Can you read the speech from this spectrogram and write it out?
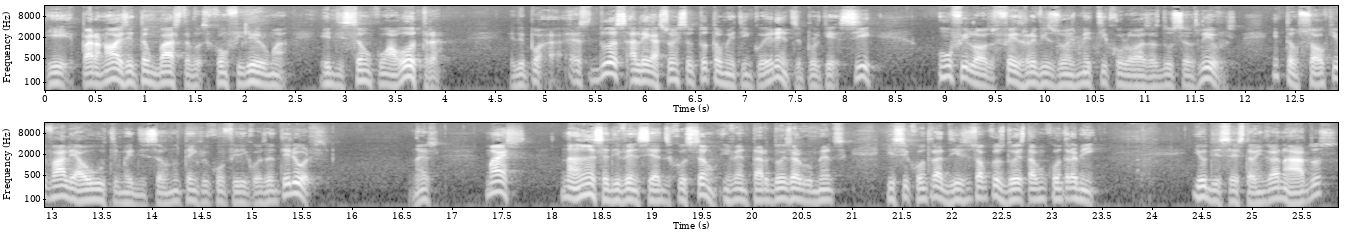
e para nós então basta conferir uma edição com a outra. Depois, as duas alegações são totalmente incoerentes, porque se um filósofo fez revisões meticulosas dos seus livros, então só o que vale é a última edição, não tem que conferir com as anteriores. É Mas, na ânsia de vencer a discussão, inventaram dois argumentos que se contradizem só porque os dois estavam contra mim. E eu disse: vocês estão enganados,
